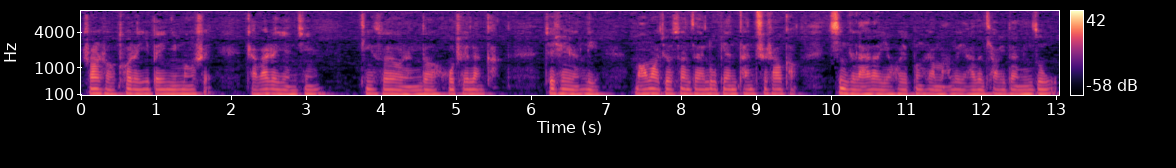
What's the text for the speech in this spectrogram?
双手托着一杯柠檬水，眨巴着眼睛听所有人的胡吹乱侃。这群人里，毛毛就算在路边摊吃烧烤，兴致来了也会蹦上马路牙子跳一段民族舞。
